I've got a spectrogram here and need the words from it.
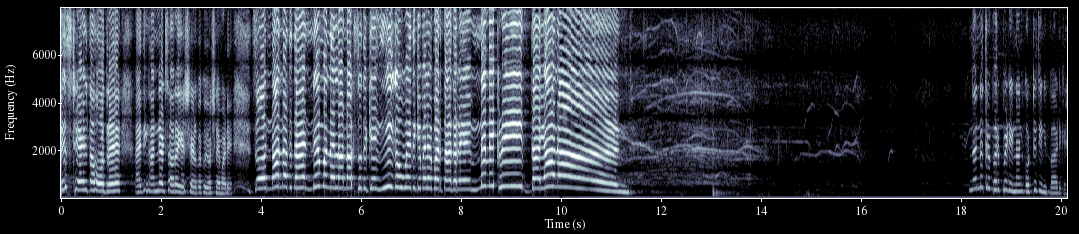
ಲಿಸ್ಟ್ ಹೇಳ್ತಾ ಹೋದ್ರೆ ಐ ಥಿಂಕ್ ಹನ್ನೆರಡು ಸಾವಿರ ಎಷ್ಟು ಹೇಳಬೇಕು ಯೋಚನೆ ಮಾಡಿ. ಸೊ ನನ್ನದ ನಿಮ್ಮನ್ನೆಲ್ಲ ನಗ್ಸೋದಕ್ಕೆ ಈಗ ವೇದಿಕೆ ಮೇಲೆ ಬರ್ತಾ ಇದ್ದಾರೆ ಮಿಮಿಕ್ರಿ ದಯಾನಂದ್. ನನ್ನ ಹತ್ರ ಬರಬೇಡಿ, ನಾನು ಕೊಟ್ಟಿದ್ದೀನಿ ಬಾಡಿಗೆ.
